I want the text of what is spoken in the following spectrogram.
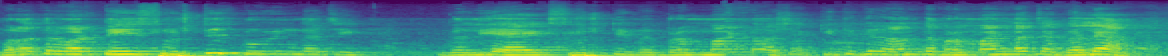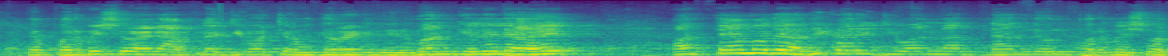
मला तर वाटते ही सृष्टीच गोविंदाची गली आहे एक सृष्टी ब्रह्मांड अशा कितीतरी अनंत ब्रह्मांडाच्या गल्या त्या परमेश्वराने आपल्या जीवाच्या उद्धारासाठी निर्माण केलेल्या आहेत. आणि त्यामध्ये अधिकारी जीवांना ज्ञान देऊन परमेश्वर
